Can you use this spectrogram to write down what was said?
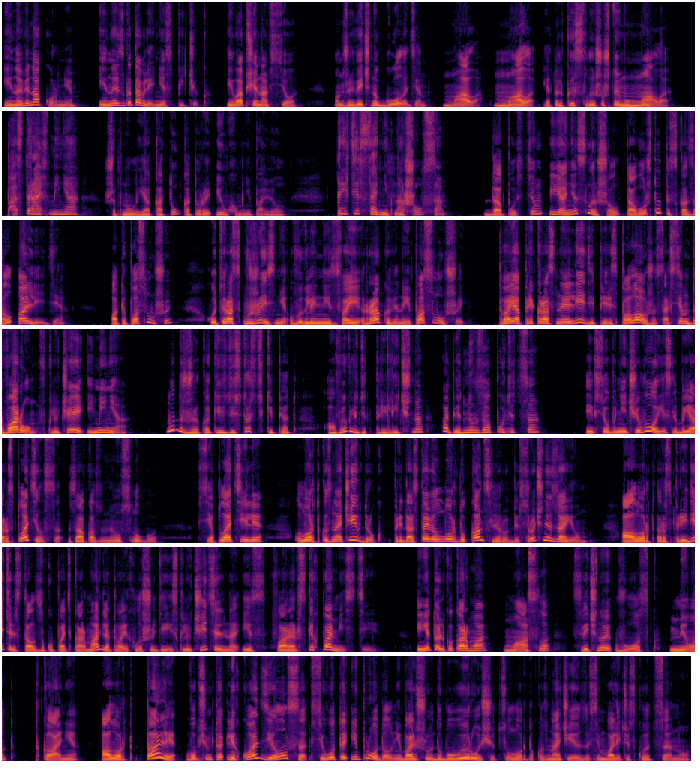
И на винокурне, и на изготовление спичек, и вообще на все. Он же вечно голоден. Мало, мало, я только и слышу, что ему мало. «Поздравь меня!» – шепнул я коту, который и ухом не повел. «Третий всадник нашелся». «Допустим, я не слышал того, что ты сказал о леди. А ты послушай. Хоть раз в жизни выгляни из своей раковины и послушай. Твоя прекрасная леди переспала уже со всем двором, включая и меня. Надо же, какие здесь страсти кипят. А выглядит прилично, а бедных заботится. И все бы ничего, если бы я расплатился за оказанную услугу. Все платили. Лорд-казначей вдруг предоставил лорду-канцлеру бессрочный заем. А лорд-распорядитель стал закупать корма для твоих лошадей исключительно из фарерских поместий. И не только корма, масло, свечной воск, мед, ткани. А лорд Тали, в общем-то, легко отделался, всего-то и продал небольшую дубовую рощицу лорду-казначею за символическую цену.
